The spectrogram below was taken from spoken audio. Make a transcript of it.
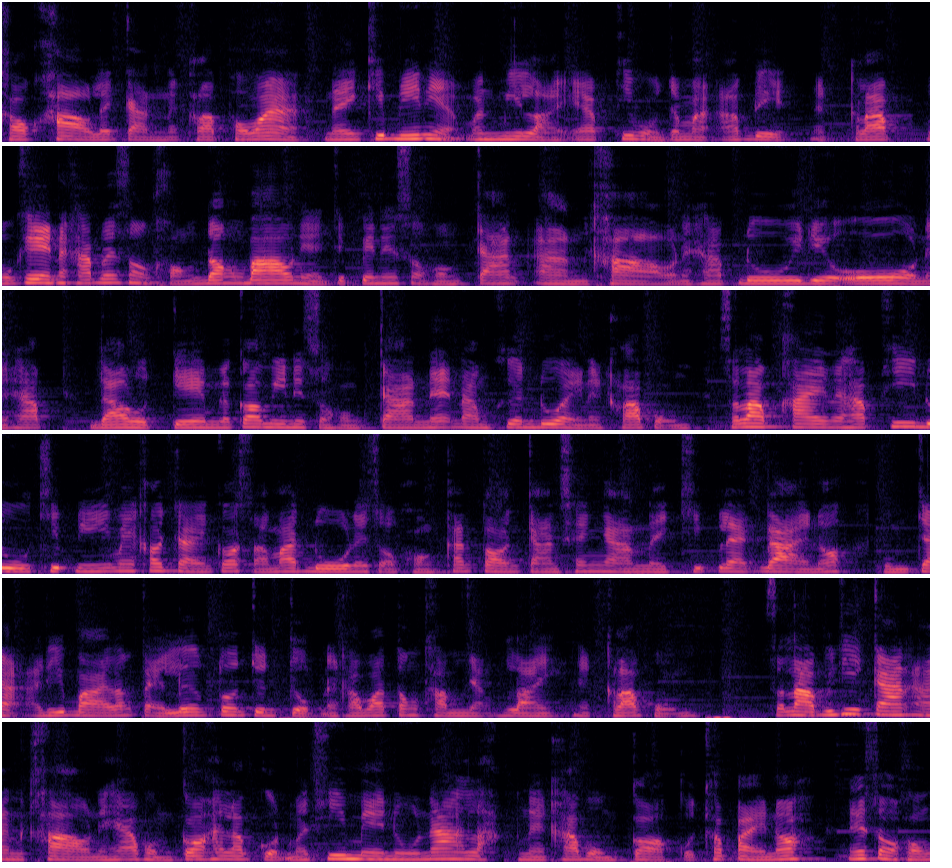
คร่าวๆแล้วกันนะครับเพราะว่าในคลิปนี้เนี่ยมันมีหลายแอปที่ผมจะมาอัปเดตนะครับโอเคนะครับในส่วนของดองเบาเนี่ยจะเป็นในส่วนของการอ่านข่าวนะครับดูวิดีโอนะครับดาวน์โหลดเกม แล้วก็มีในส่วนของการแนะนำเพื่อนด้วยนะครับผมสำหรับใครนะครับที่ดูคลิปนี้ไม่เข้าใจก็สามารถดูในส่วนของขั้นตอนการใช้งานในคลิปแรกได้เนาะผมจะอธิบายตั้งแต่เริ่มต้นจนจบนะครับว่าต้องทำอย่างไรนะครับผมสำหรับวิธีการอ่านข่าวนะครับผมก็ให้เรากดมาที่เมนูหน้าหลักนะครับผมก็กดเข้าไปเนาะในส่วนของ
